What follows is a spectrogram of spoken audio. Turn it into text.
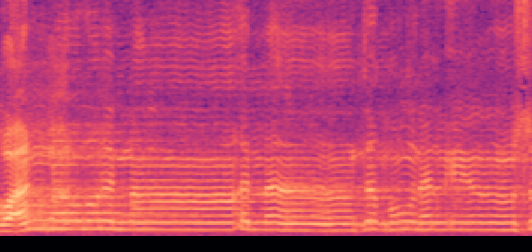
وأنه ظننا أن لن تكون الإنس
